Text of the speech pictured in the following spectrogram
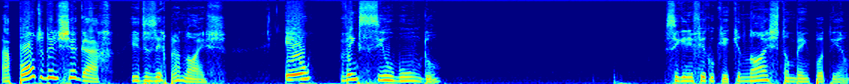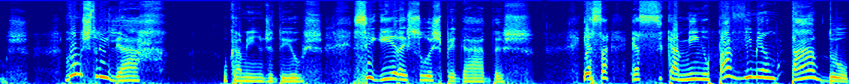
a ponto dele chegar e dizer para nós: Eu venci o mundo. Significa o quê? Que nós também podemos. Vamos trilhar o caminho de Deus, seguir as suas pegadas. Essa, esse caminho pavimentado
